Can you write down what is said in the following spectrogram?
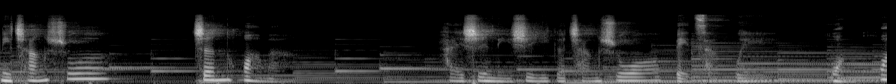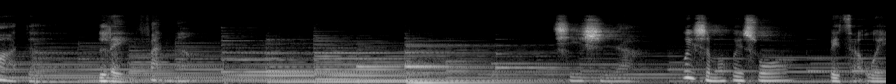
你常说真话吗？还是你是一个常说被惨为谎话的累犯呢？其实啊，为什么会说被惨为？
